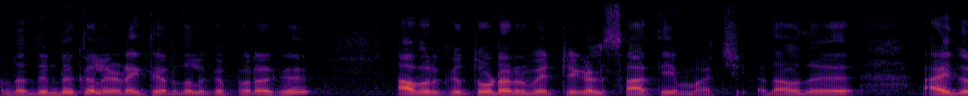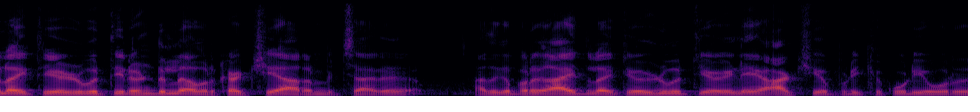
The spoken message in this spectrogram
அந்த திண்டுக்கல் இடைத்தேர்தலுக்கு பிறகு அவருக்கு தொடர் வெற்றிகள் சாத்தியமாச்சு. அதாவது ஆயிரத்தி தொள்ளாயிரத்தி எழுபத்தி ரெண்டில் அவர் கட்சி ஆரம்பித்தார் அதுக்கு பிறகு ஆயிரத்தி தொள்ளாயிரத்தி எழுபத்தி ஏழிலே ஆட்சியை பிடிக்கக்கூடிய ஒரு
